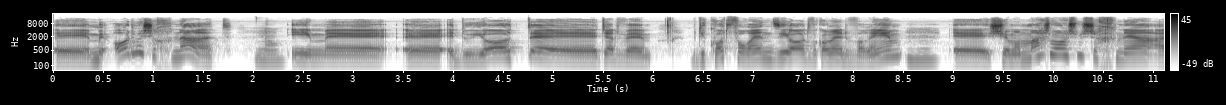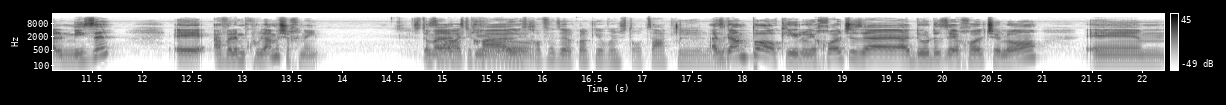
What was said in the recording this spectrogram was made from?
אה, מאוד משכנעת. נו. עם אה, אה, עדויות, אה, יודעת, ובדיקות פורנזיות וכל מיני דברים, אה, שממש ממש משכנע על מי זה, אה, אבל הם כולם משכנעים. זאת אומרת, זהו, את יכולה כאילו- לדחוף את זה לכל כיוון שאת רוצה, כאילו. אז גם פה, כאילו, יכול להיות שזה הדוד הזה, יכול להיות שלא. אמ,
